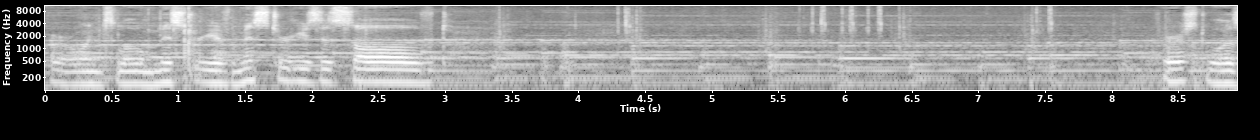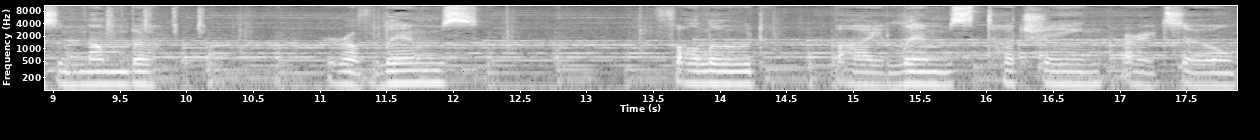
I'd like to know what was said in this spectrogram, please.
Everyone's little mystery of mysteries is solved. First was a number of limbs, followed by limbs touching. Alright, so.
